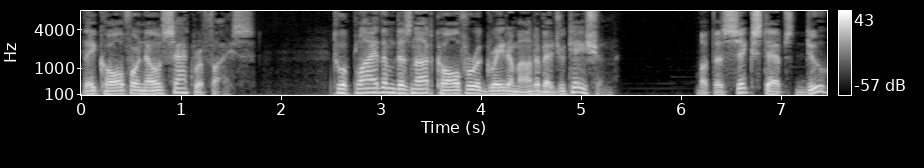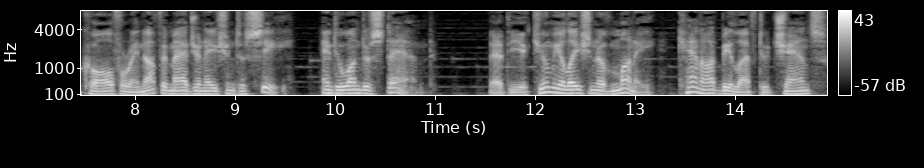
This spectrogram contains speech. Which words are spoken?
They call for no sacrifice. To apply them does not call for a great amount of education. But the six steps do call for enough imagination to see and to understand that the accumulation of money cannot be left to chance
